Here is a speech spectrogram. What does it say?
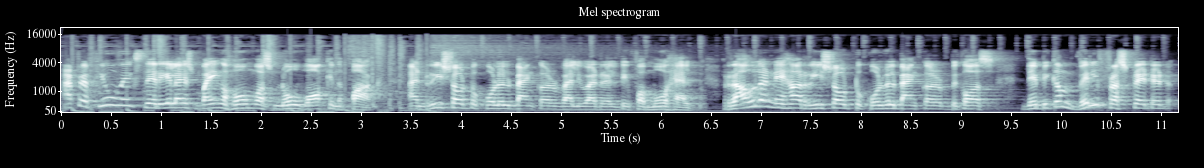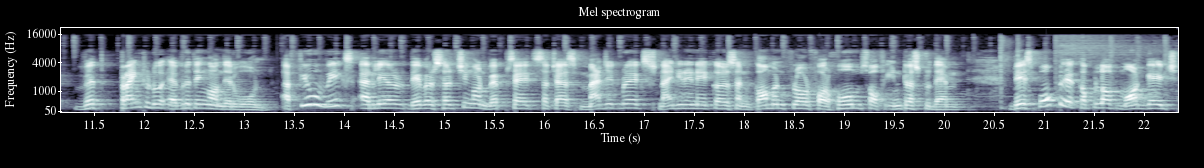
After a few weeks, they realized buying a home was no walk in the park and reached out to Coldwell Banker Value Add Realty for more help. Rahul and Neha reached out to Coldwell Banker because they become very frustrated with trying to do everything on their own. A few weeks earlier, they were searching on websites such as Magic Bricks, 99 Acres, and Common Floor for homes of interest to them. They spoke to a couple of mortgage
